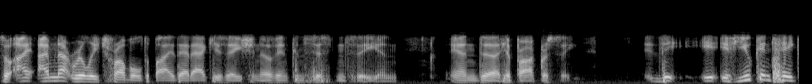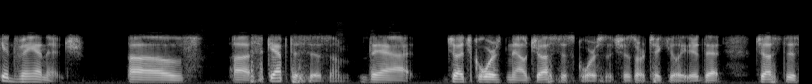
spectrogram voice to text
So I, I'm not really troubled by that accusation of inconsistency and and uh, hypocrisy. The, if you can take advantage of uh, skepticism that Judge Gorsuch, now Justice Gorsuch, has articulated, that Justice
